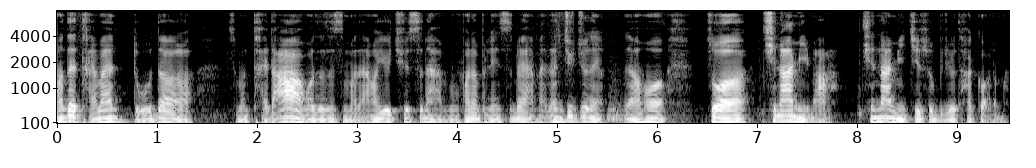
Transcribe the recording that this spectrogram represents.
后在台湾读的什么台大或者是什么，然后又去斯坦福或者普林斯顿，反正就就这样，然后。做七纳米吧，七纳米技术不就他搞的嘛？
